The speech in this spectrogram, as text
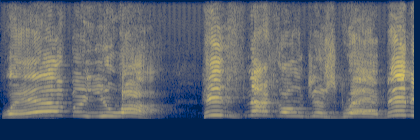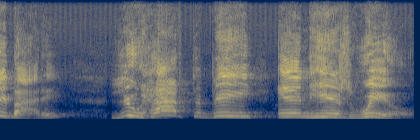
wherever you are. He's not gonna just grab anybody. You have to be in his will.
